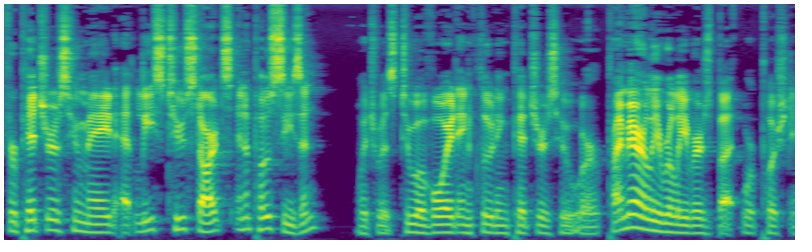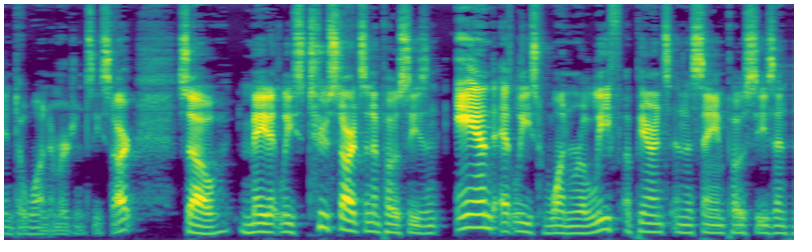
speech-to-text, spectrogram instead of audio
for pitchers who made at least two starts in a postseason, which was to avoid including pitchers who were primarily relievers but were pushed into one emergency start. So, made at least two starts in a postseason and at least one relief appearance in the same postseason.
